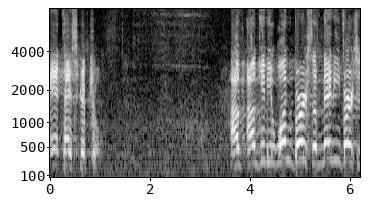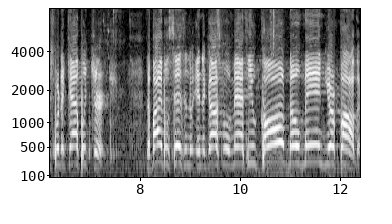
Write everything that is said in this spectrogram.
anti scriptural. I'll, I'll give you one verse of many verses for the Catholic Church. The Bible says in the, in the Gospel of Matthew, call no man your father.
